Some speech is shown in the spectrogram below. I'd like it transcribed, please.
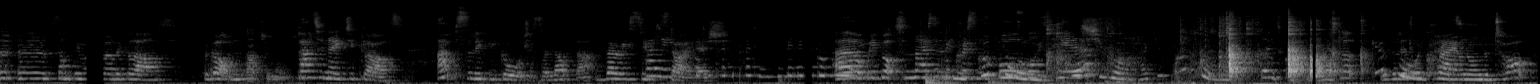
Mm-mm, something about the glass. Forgotten. Patinated. Patinated glass. Absolutely gorgeous. I love that. Very super Paddy, stylish. Paddy, Paddy, Paddy, you've been a good boy. Uh, we've got some nice You've little been a Christmas balls boy. here. Yes, you are. You're a good boy. Those quite nice. Look, Good with a little boy, crown on the top,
